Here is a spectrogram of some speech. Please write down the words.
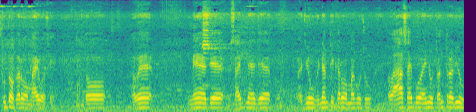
છૂટો કરવામાં આવ્યો છે. તો હવે મેં જે સાહેબને જે હજી હું વિનંતી કરવા માગું છું, હવે આ સાહેબો અહીંનું તંત્ર રહ્યું.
